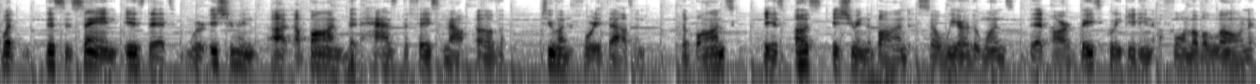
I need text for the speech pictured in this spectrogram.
What this is saying is that we're issuing a, a bond that has the face amount of 240,000. The bonds is us issuing the bond, so we are the ones that are basically getting a form of a loan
